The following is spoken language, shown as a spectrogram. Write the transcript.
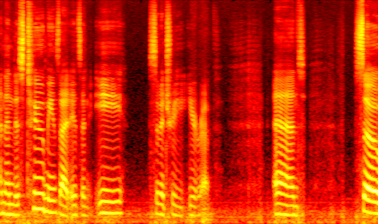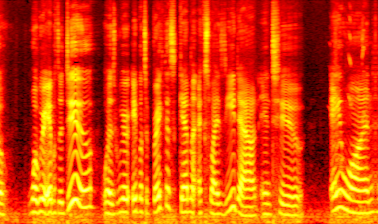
And then this 2 means that it's an E symmetry irrep. And so what we were able to do was we were able to break this gamma xyz down into A1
